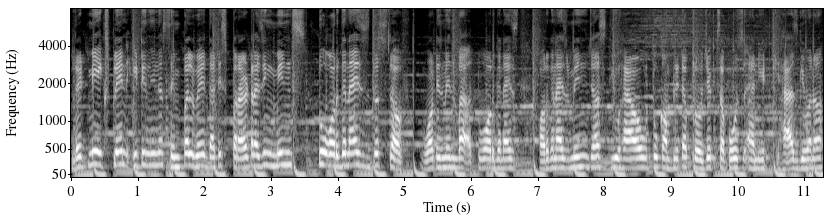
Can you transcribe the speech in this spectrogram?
let me explain it in, a simple way that is prioritizing means to organize the stuff. What is meant by to organize? Organize means just you have to complete a project suppose and it has given a,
